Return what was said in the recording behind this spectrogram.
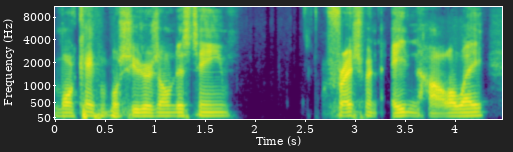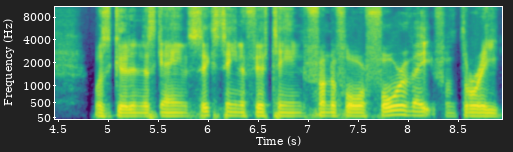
more capable shooters on this team. Freshman Aden Holloway was good in this game 16 of 15 from the floor, four of eight from three,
